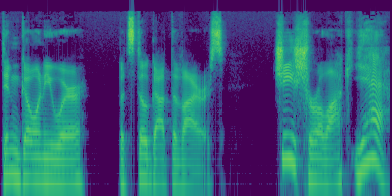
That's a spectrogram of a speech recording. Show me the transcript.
didn't go anywhere, but still got the virus. Gee, Sherlock, yeah.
